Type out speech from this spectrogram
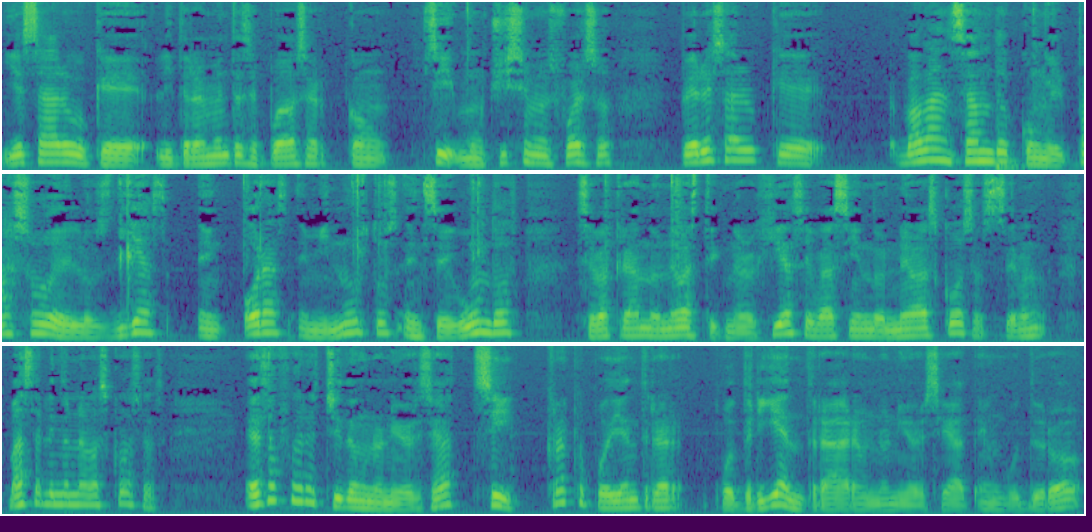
y es algo que literalmente se puede hacer con sí, muchísimo esfuerzo, pero es algo que va avanzando con el paso de los días, en horas, en minutos, en segundos, se va creando nuevas tecnologías, se va haciendo nuevas cosas, se van, van saliendo nuevas cosas. ¿Eso fuera chido en una universidad? Sí, creo que podía entrar, podría entrar a una universidad en futuro.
